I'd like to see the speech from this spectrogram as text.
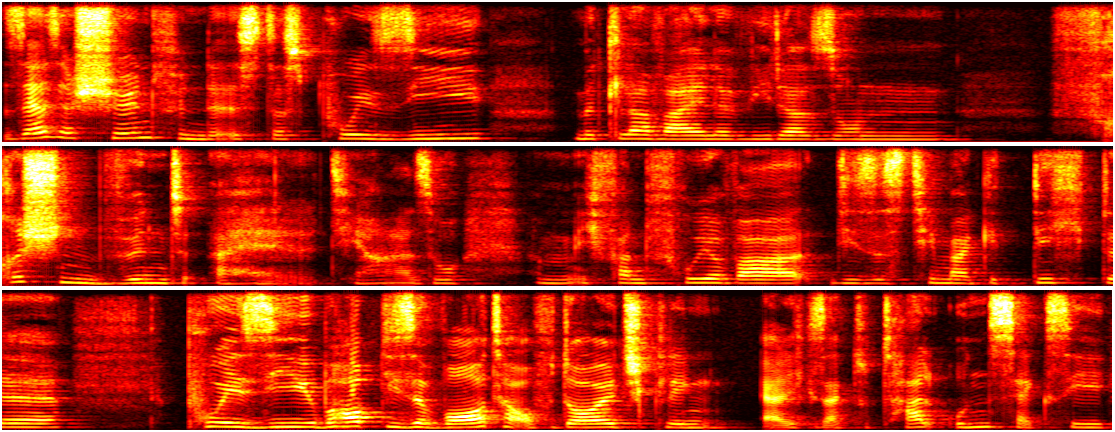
sehr, sehr schön finde, ist, dass Poesie mittlerweile wieder so einen frischen Wind erhält. Ja, also ähm, ich fand früher war dieses Thema Gedichte, Poesie, überhaupt diese Worte auf Deutsch klingen ehrlich gesagt total unsexy.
